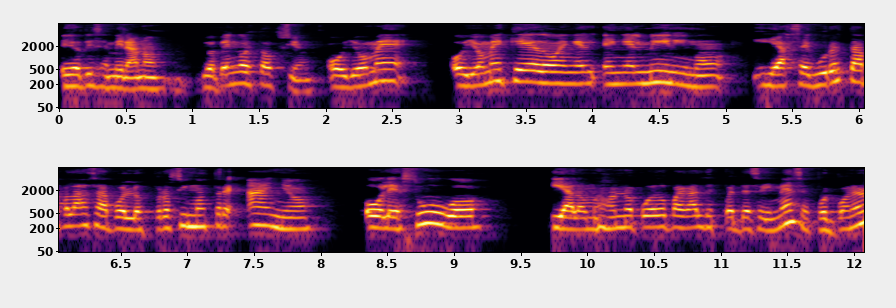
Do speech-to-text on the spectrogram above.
Ellos dicen, mira, no, yo tengo esta opción, o yo me, o yo me quedo en el, en el mínimo y aseguro esta plaza por los próximos tres años, o le subo y a lo mejor no puedo pagar después de seis meses, por poner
